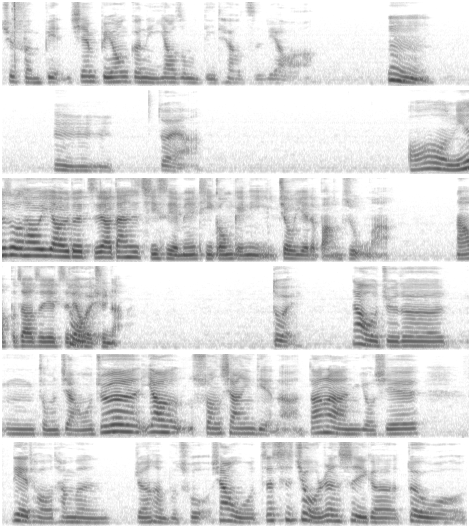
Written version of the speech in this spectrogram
去分辨，先不用跟你要这么 detail 资料啊。嗯，嗯嗯嗯，对啊。哦，你是说他会要一堆资料，但是其实也没提供给你就业的帮助吗？然后不知道这些资料会去哪？对，那我觉得，嗯，怎么讲？我觉得要双向一点啦。当然，有些猎头他们人很不错，像我这次就有认识一个对我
